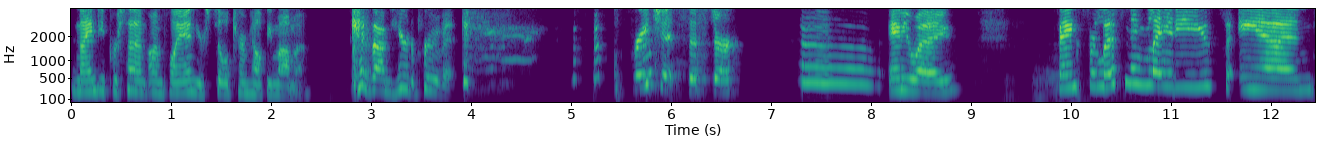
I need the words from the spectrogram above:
90% on plan, you're still a trim healthy mama because I'm here to prove it. Preach it, sister. Uh, anyway, thanks for listening, ladies. And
